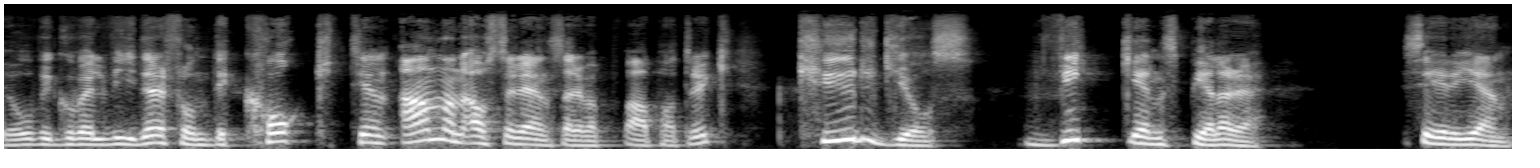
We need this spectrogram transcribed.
Jo, vi går väl vidare från De Kock till en annan australiensare, Patrik? Kyrgios. Vilken spelare! Säger igen.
